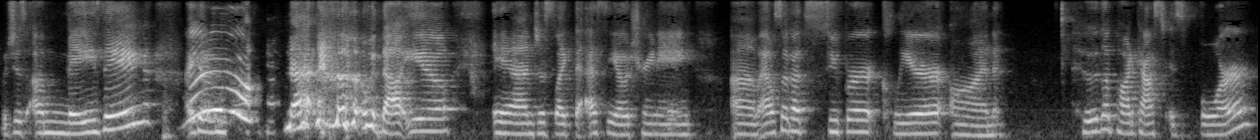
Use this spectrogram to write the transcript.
which is amazing. I could have that without you. And just like the SEO training. Um, I also got super clear on who the podcast is for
